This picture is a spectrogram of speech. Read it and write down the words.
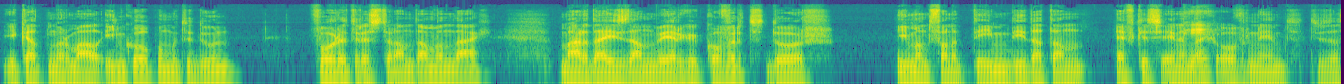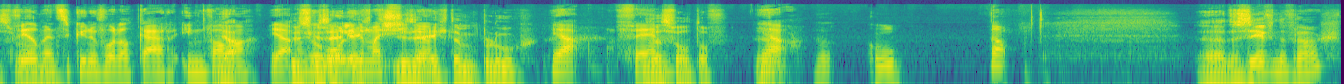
ik had normaal inkopen moeten doen voor het restaurant dan vandaag. Maar dat is dan weer gecoverd door iemand van het team die dat dan even één dag overneemt. Dus dat is Veel wel- mensen kunnen voor elkaar invallen. Ja, Ja, dus je een bent, geoliede echt, je machine. bent echt een ploeg. Ja, Dus fijn. dat is wel tof. ja. Cool. Ja. Eh, de zevende vraag.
